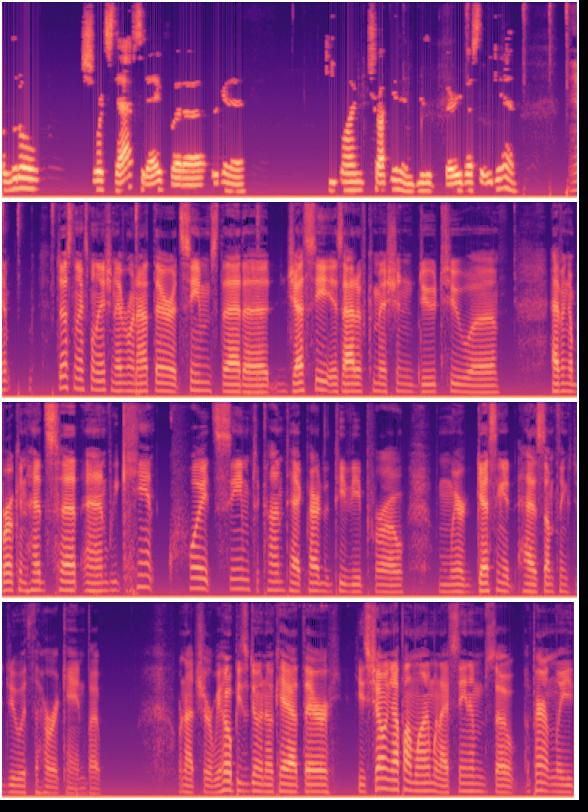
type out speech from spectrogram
a little short staffed today, but uh, we're gonna keep on trucking and do the very best that we can. Yep. Just an explanation to everyone out there. It seems that uh, Jesse is out of commission due to uh, having a broken headset, and we can't quite seem to contact Power to the TV Pro. We're guessing it has something to do with the hurricane, but we're not sure. We hope he's doing okay out there. He's showing up online when I've seen him, so apparently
